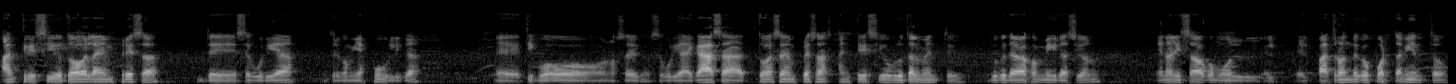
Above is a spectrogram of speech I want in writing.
han crecido todas las empresas de seguridad entre comillas, públicas, eh, tipo, no sé, seguridad de casa, todas esas empresas han crecido brutalmente. Yo que trabajo en migración, he analizado como el, el, patrón de comportamiento,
